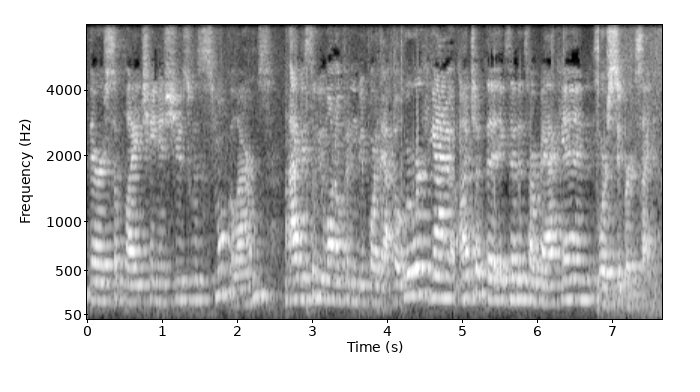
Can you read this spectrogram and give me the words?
there are supply chain issues with smoke alarms. Obviously, we won't open before that, but we're working on it. Much of the exhibits are back in. We're super excited.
